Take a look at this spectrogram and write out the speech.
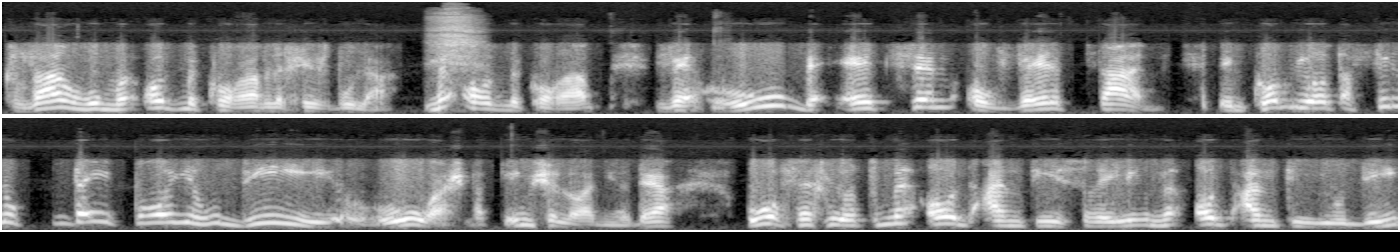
כבר הוא מאוד מקורב לחיזבאללה. מאוד מקורב, והוא בעצם עובר צד. במקום להיות אפילו די פרו-יהודי, הוא, השבטים שלו, אני יודע, הוא הופך להיות מאוד אנטי-ישראלי, מאוד אנטי-יהודי,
